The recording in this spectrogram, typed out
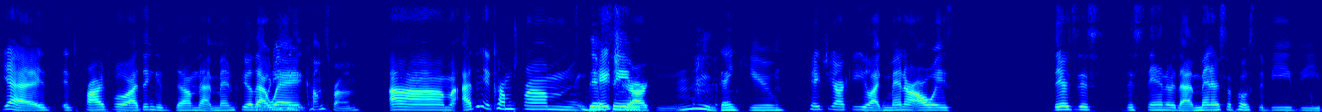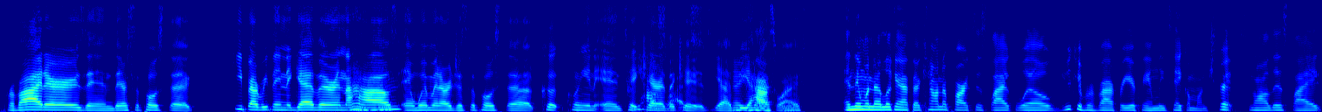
Yeah, it's it's prideful. I think it's dumb that men feel that way. Where do you way. think it comes from? Um, I think it comes from Them saying- patriarchy. Mm, thank you. Patriarchy, like men are always there's this this standard that men are supposed to be the providers and they're supposed to keep everything together in the house, Mhm. and women are just supposed to cook, clean, and take Be care of the kids. Yeah, be a housewife. And then when they're looking at their counterparts, it's like, well, you can provide for your family, take them on trips and all this. Like,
